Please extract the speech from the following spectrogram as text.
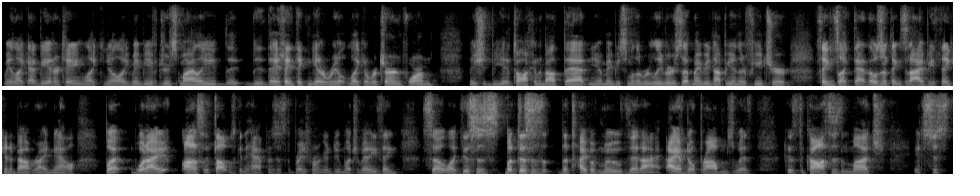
I mean, like I'd be entertaining, like you know, like maybe if Drew Smyly, they, they think they can get a real like a return for him, they should be talking about that. You know, maybe some of the relievers that maybe not be in their future, things like that. Those are things that I'd be thinking about right now. But what I honestly thought was going to happen is the Braves weren't going to do much of anything. So like this is, but this is the type of move that I I have no problems with because the cost isn't much. It's just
